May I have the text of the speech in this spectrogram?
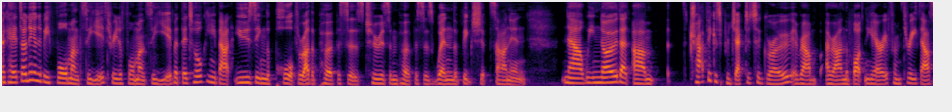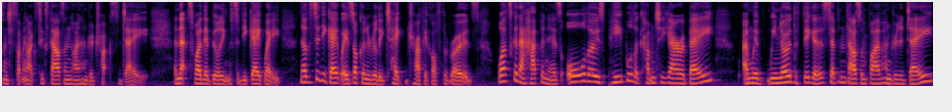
Okay, it's only going to be four months a year, three to four months a year, but they're talking about using the port for other purposes, tourism purposes, when the big ships aren't in. Now, we know that um, traffic is projected to grow around around the Botany area from 3,000 to something like 6,900 trucks a day. And that's why they're building the city Gateway. Now, the city Gateway is not going to really take the traffic off the roads. What's going to happen is all those people that come to Yarra Bay and we we know the figures 7,500 a day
